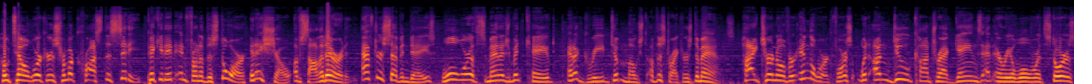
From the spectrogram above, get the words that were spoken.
Hotel workers from across the city picketed in front of the store in a show of solidarity. After seven days, Woolworth's management caved and agreed to most of the strikers' demands. High turnover in the workforce would undo contract gains at area Woolworth stores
